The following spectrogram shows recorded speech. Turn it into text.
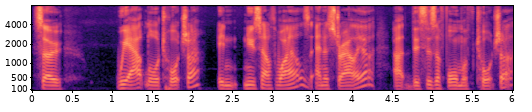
So we outlaw torture in New South Wales and Australia. Uh, this is a form of torture,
